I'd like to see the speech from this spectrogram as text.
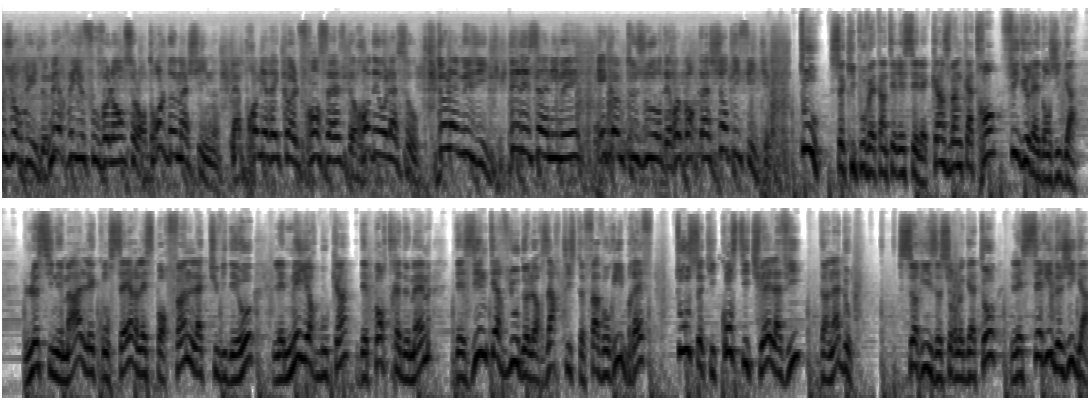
Aujourd'hui, de merveilleux fous volants sur leur drôle de machine. La première école française de rodéo lasso. De la musique, des dessins animés et comme toujours des reportages scientifiques. Tout ce qui pouvait intéresser les 15-24 ans figurait dans Giga. Le cinéma, les concerts, les sports fun, l'actu vidéo, les meilleurs bouquins, des portraits d'eux-mêmes, des interviews de leurs artistes favoris, bref, tout ce qui constituait la vie d'un ado. Cerise sur le gâteau, les séries de Giga,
